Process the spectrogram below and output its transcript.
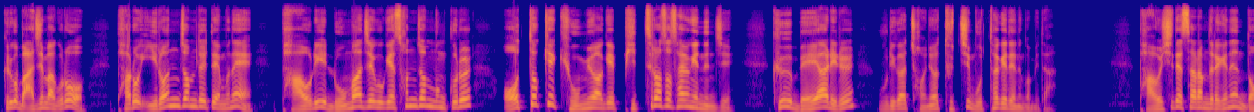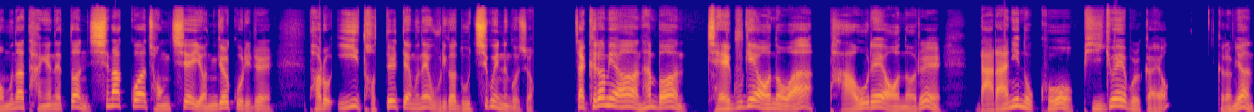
그리고 마지막으로 바로 이런 점들 때문에 바울이 로마 제국의 선전 문구를 어떻게 교묘하게 비틀어서 사용했는지 그 메아리를 우리가 전혀 듣지 못하게 되는 겁니다. 바울 시대 사람들에게는 너무나 당연했던 신학과 정치의 연결고리를 바로 이 덫들 때문에 우리가 놓치고 있는 거죠. 자, 그러면 한번 제국의 언어와 바울의 언어를 나란히 놓고 비교해 볼까요? 그러면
